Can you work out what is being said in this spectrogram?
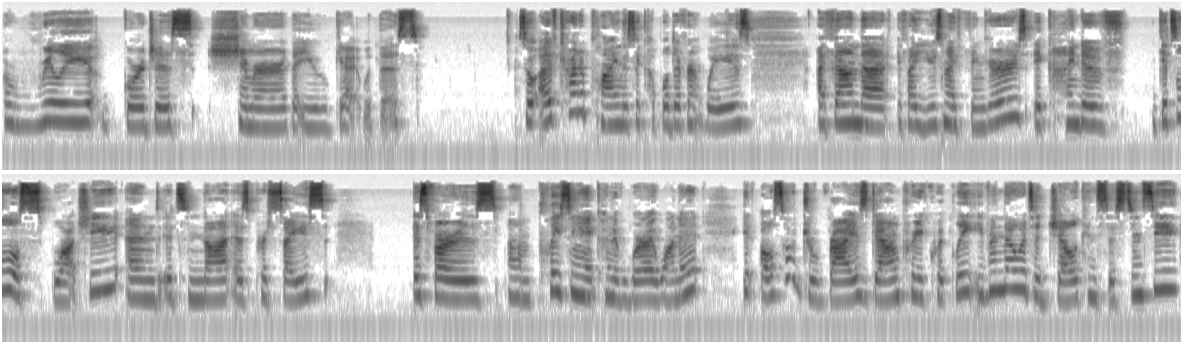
a really gorgeous shimmer that you get with this. So I've tried applying this a couple different ways I found that if I use my fingers, it kind of gets a little splotchy and it's not as precise as far as um, placing it kind of where I want it. It also dries down pretty quickly, even though it's a gel consistency.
